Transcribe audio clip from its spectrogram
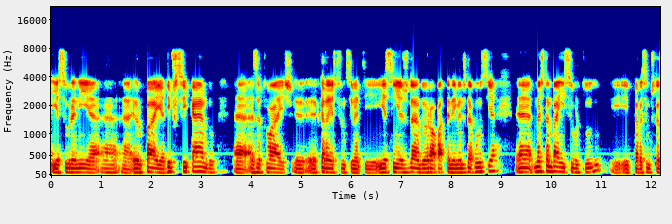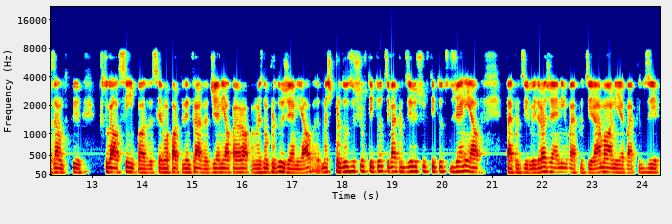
e a soberania uh, uh, europeia, diversificando as atuais cadeias de fornecimento e, e, assim ajudando a Europa a depender menos da Rússia, mas também e sobretudo, e, e pela simples razão de que Portugal, sim, pode ser uma porta de entrada de GNL para a Europa, mas não produz GNL, mas produz os substitutos e vai produzir os substitutos do GNL. Vai produzir o hidrogênio, vai produzir a amónia, vai produzir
